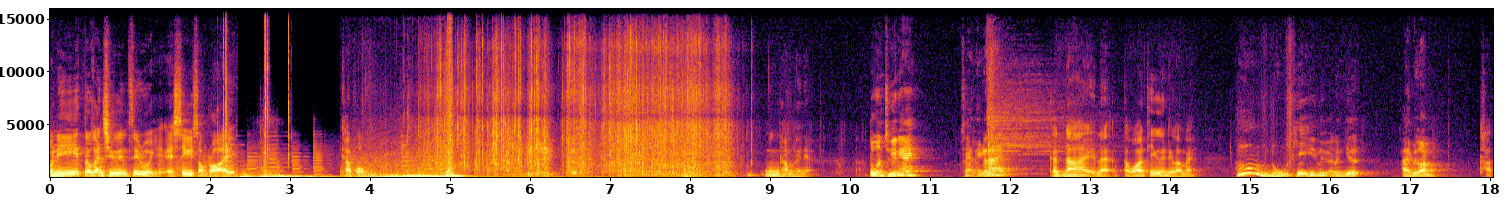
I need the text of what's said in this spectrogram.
วันนี้ตู้กันชื้นซีรุย SC 200 ครับผม มึงทำอะไรเนี่ยตัวมันชื้นไง ใส่อะไรก็ได้ ก็ได้แหละ แต่ว่าที่อื่นดีกว่าไหมอืมดูที่เหลือตั้งเยอะไปไปก่อน ครับ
